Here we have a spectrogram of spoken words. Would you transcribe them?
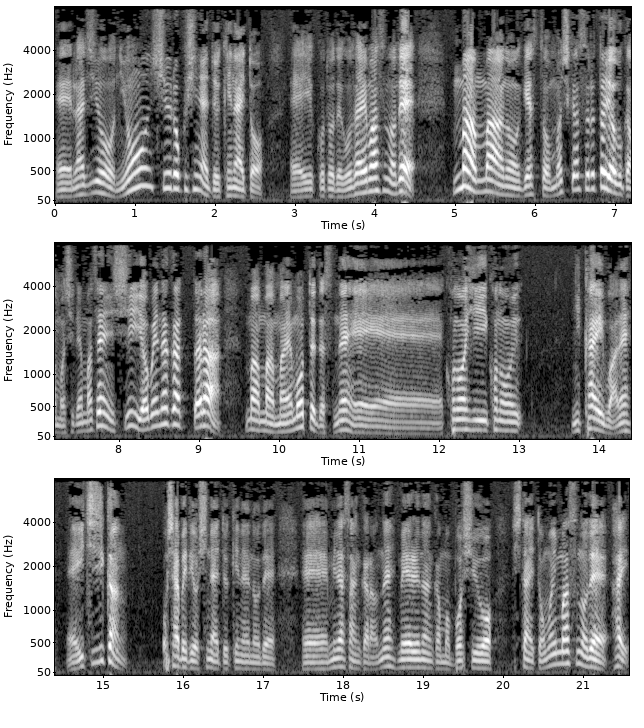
えラジオを2本収録しないといけないと、えいうことでございますので、まあまあ、あの、ゲストをもしかすると呼ぶかもしれませんし、呼べなかったら、まあまあ、前もってですね、えー、この日、この2回はね、1時間おしゃべりをしないといけないので、えー、皆さんからのね、メールなんかも募集をしたいと思いますので、はい。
